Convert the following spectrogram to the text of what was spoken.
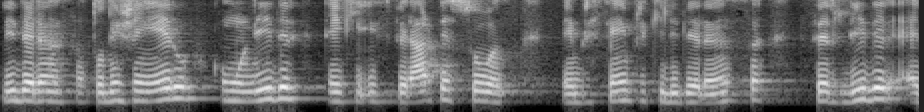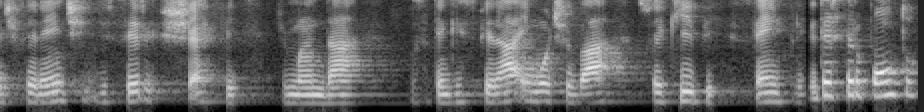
liderança. Todo engenheiro, como líder, tem que inspirar pessoas. Lembre sempre que liderança, ser líder é diferente de ser chefe, de mandar. Você tem que inspirar e motivar sua equipe sempre. E o terceiro ponto,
